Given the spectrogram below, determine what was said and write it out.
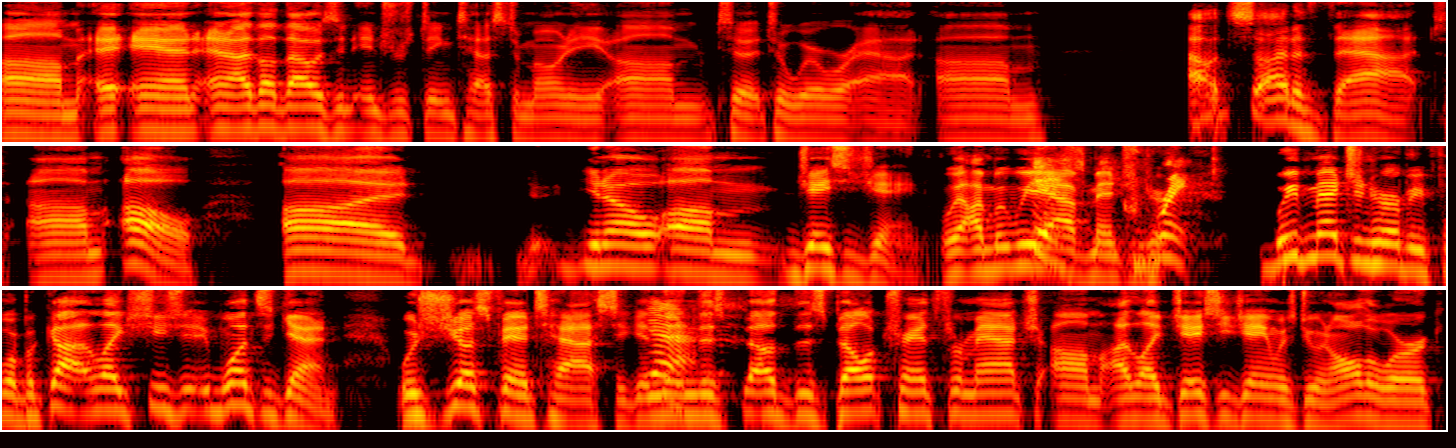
um and and i thought that was an interesting testimony um to to where we're at. Um outside of that um oh uh you know um Jacy Jayne. Well, I mean we have mentioned her. we've mentioned her before but god like she's once again was just fantastic. And then this belt this belt transfer match um I like Jacy Jayne was doing all the work.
